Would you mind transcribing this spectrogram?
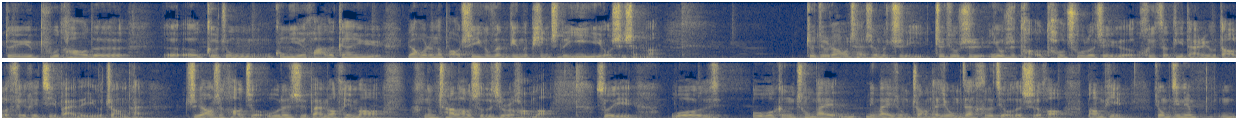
对于葡萄的呃呃各种工业化的干预，然后让它保持一个稳定的品质的意义又是什么？这就让我产生了质疑，这就是又是逃逃出了这个灰色地带，又到了非黑即白的一个状态。只要是好酒，无论是白猫黑猫，能抓老鼠的就是好猫。所以，我我我更崇拜另外一种状态，就我们在喝酒的时候，盲品。就我们今天嗯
